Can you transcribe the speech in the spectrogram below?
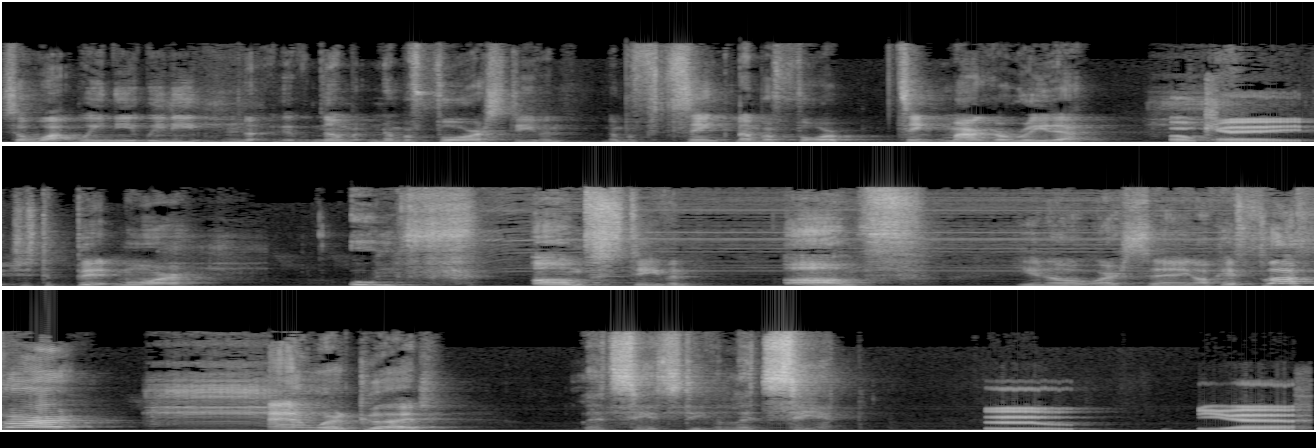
so what we need? We need mm-hmm. n- number number four, Stephen. Number think number four. Think Margarita. Okay. Just a bit more Oomph. oomph, Stephen. Oomph. You know what we're saying. Okay, Fluffer, and we're good. Let's see it, Stephen. Let's see it. Ooh. Yeah.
